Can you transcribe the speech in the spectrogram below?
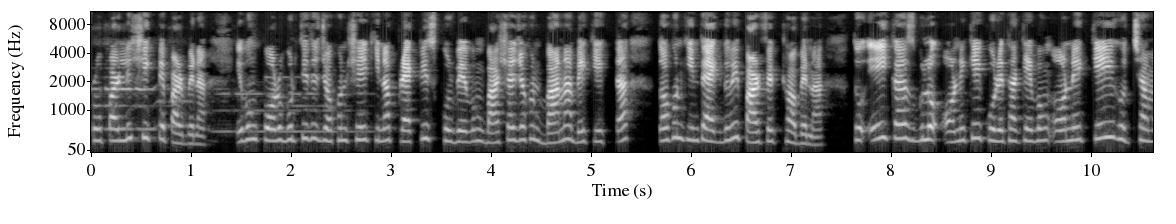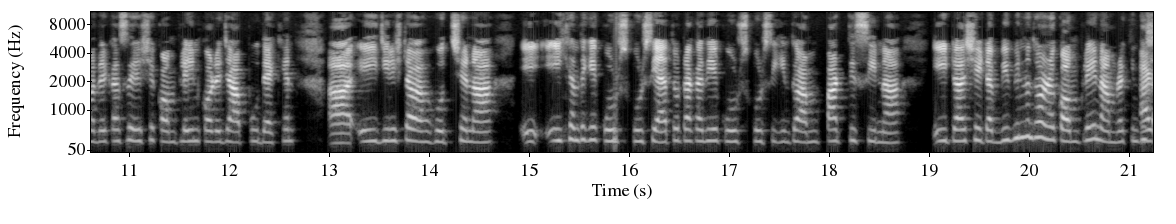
প্রপারলি শিখতে পারবে না। এবং পরবর্তীতে যখন সে কিনা প্র্যাকটিস করবে এবং বাসায় যখন বানাবে কেকটা তখন কিন্তু একদমই পারফেক্ট হবে না। তো এই কাজগুলো অনেকেই করে থাকে এবং অনেকেই হচ্ছে আমাদের কাছে এসে কমপ্লেন করে যে, আপু দেখেন এই জিনিসটা হচ্ছে না। এই- এইখান থেকে কোর্স করছি, এত টাকা দিয়ে কোর্স করছি, কিন্তু আমি পারতেছি না। এইটা সেটা বিভিন্ন ধরনের কমপ্লেন আমরা কিন্তু আর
